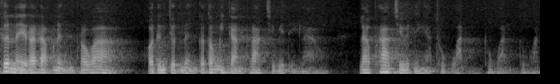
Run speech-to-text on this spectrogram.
ขึ้นในระดับหนึ่ง เพราะว่าพอถึงจุดหนึ่งก็ต้องมีการพรากชีวิตอีกแล้ว แล้วพรากชีวิตอย่างเงี้ยทุกวันทุกวันทุกวัน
